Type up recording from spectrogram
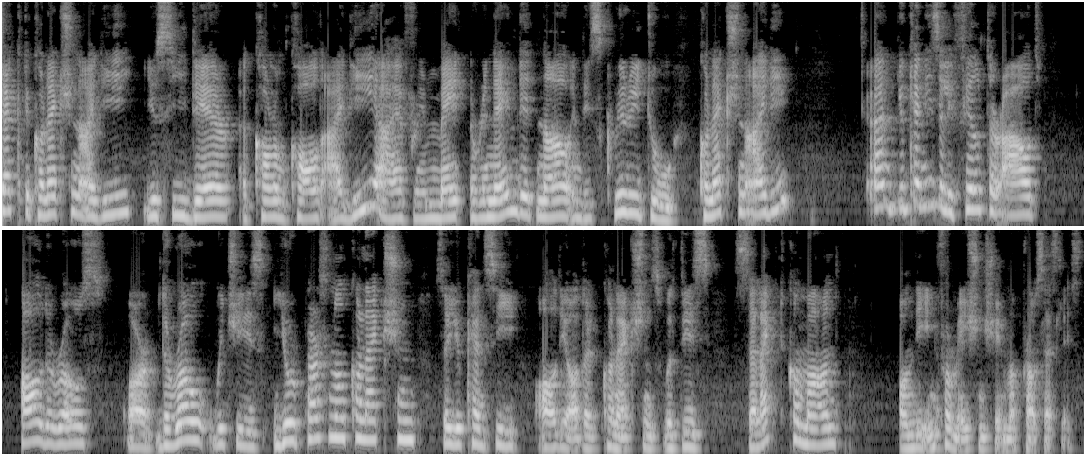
check the connection ID, you see there a column called ID. I have renamed it now in this query to connection ID. And you can easily filter out all the rows or the row which is your personal connection so you can see all the other connections with this select command on the information schema process list.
